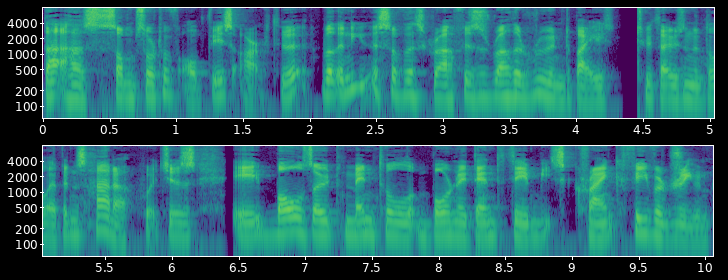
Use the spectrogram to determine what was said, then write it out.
That has some sort of obvious arc to it, but the neatness of this graph is rather ruined by 2011's Hannah, which is a balls out mental Bourne Identity meets crank fever dream.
